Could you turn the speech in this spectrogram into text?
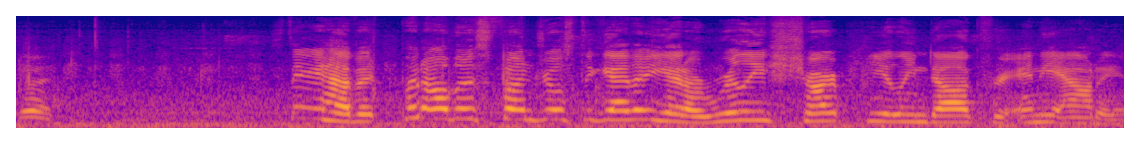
Good. So there you have it. Put all those fun drills together. You had a really sharp heeling dog for any outing.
